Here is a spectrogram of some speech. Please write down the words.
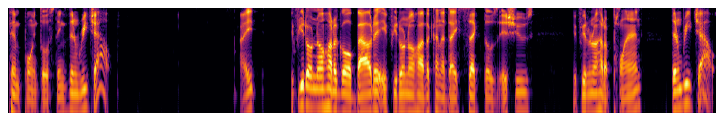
pinpoint those things, then reach out. Right? If you don't know how to go about it, if you don't know how to kind of dissect those issues, if you don't know how to plan, then reach out.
